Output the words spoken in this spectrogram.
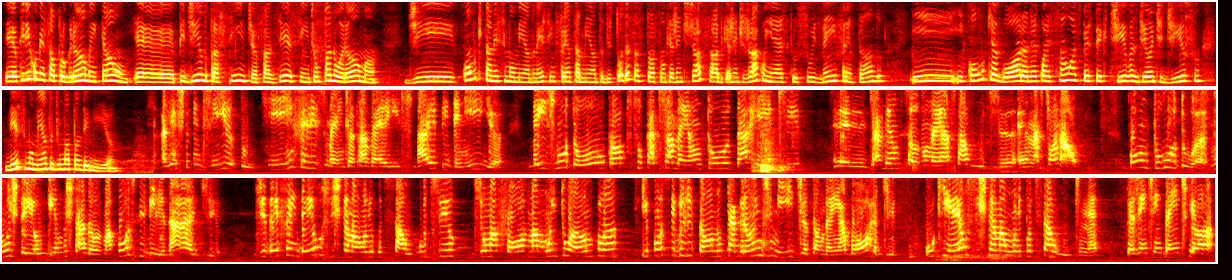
É, eu queria começar o programa, então, é, pedindo para a Cíntia fazer, Cíntia, um panorama de como que está nesse momento, nesse enfrentamento de toda essa situação que a gente já sabe, que a gente já conhece, que o SUS vem enfrentando, e, e como que agora, né, quais são as perspectivas diante disso, nesse momento de uma pandemia? A gente tem dito que, infelizmente, através da epidemia, desnudou o próprio sucateamento da rede é, de atenção né, à saúde é, nacional. Contudo, nos deu e nos está dando uma possibilidade de defender o Sistema Único de Saúde de uma forma muito ampla e possibilitando que a grande mídia também aborde o que é o Sistema Único de Saúde, né? Que a gente entende que é a,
